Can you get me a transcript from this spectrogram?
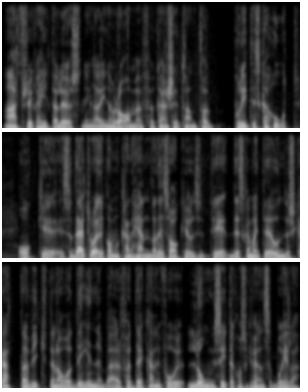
att försöka hitta lösningar inom ramen för kanske ett antal politiska hot. Och, eh, så där tror jag det kommer, kan hända det saker. Det, det, ska man inte underskatta vikten av vad det innebär för det kan få långsiktiga konsekvenser på hela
